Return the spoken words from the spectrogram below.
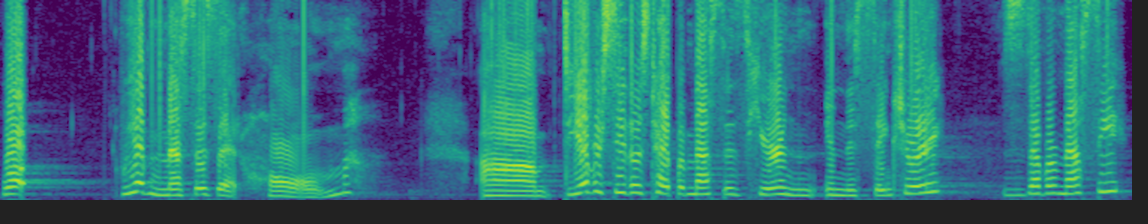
Well, we have messes at home. Um, do you ever see those type of messes here in, in this sanctuary? Is this ever messy?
